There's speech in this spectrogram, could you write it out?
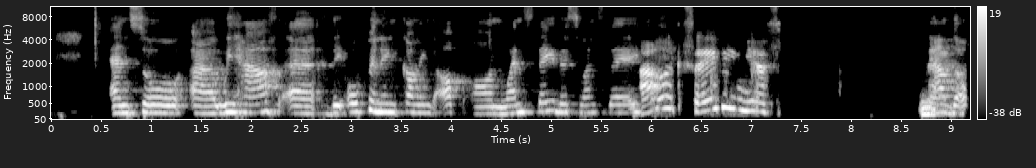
And so uh, we have uh, the opening coming up on Wednesday, this Wednesday. How exciting, yes. We have the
